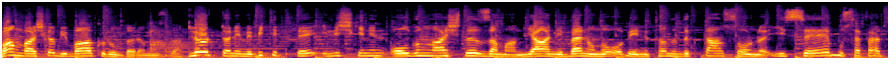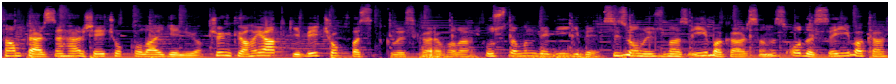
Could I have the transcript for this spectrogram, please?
Bambaşka bir bağ kuruldu aramızda. Flört dönemi bitip de ilişkinin olgunlaştığı zaman yani ben onu o beni tanıdıktan sonra ise bu sefer tam tersine her şey çok kolay geliyor. Çünkü hayat gibi çok basit klasik arabalar. Ustamın dediği gibi siz onu üzmez iyi bakarsanız o da size iyi bakar.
